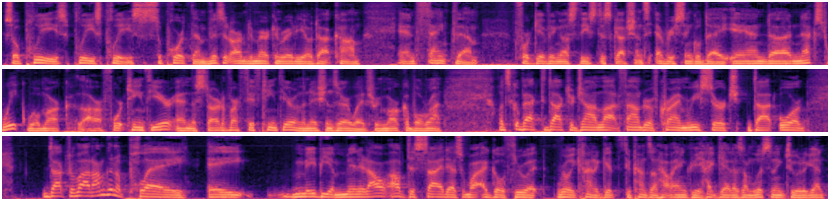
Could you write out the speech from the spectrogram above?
So please, please, please support them. Visit armedamericanradio.com and thank them for giving us these discussions every single day. And uh, next week, we'll mark our 14th year and the start of our 15th year on the nation's airwaves. Remarkable run. Let's go back to Dr. John Lott, founder of crimeresearch.org. Dr. Lott, I'm going to play a maybe a minute. I'll, I'll decide as why I go through it. Really, kind of get depends on how angry I get as I'm listening to it again.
